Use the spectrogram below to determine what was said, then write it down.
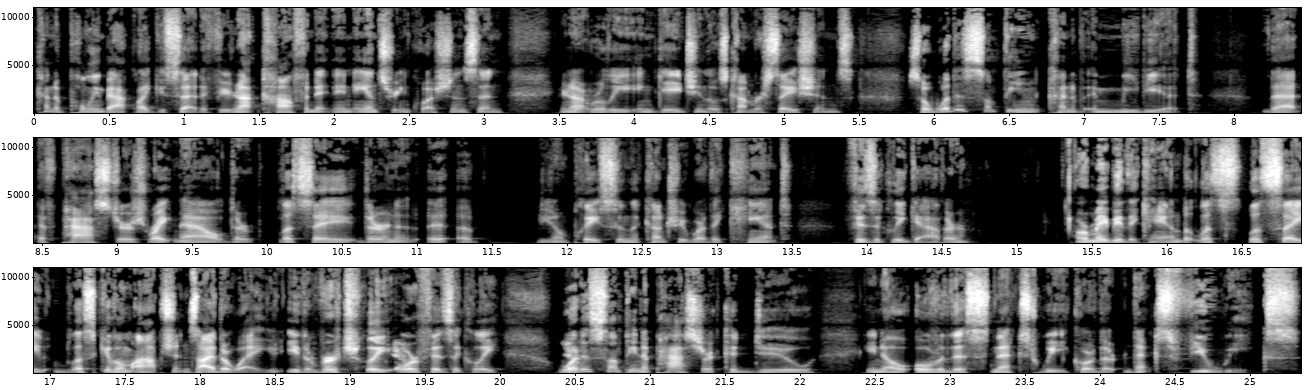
kind of pulling back, like you said. If you're not confident in answering questions, then you're not really engaging those conversations. So, what is something kind of immediate that if pastors right now, they're let's say they're in a, a you know place in the country where they can't physically gather or maybe they can but let's let's say let's give them options either way either virtually yeah. or physically yeah. what is something a pastor could do you know over this next week or the next few weeks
